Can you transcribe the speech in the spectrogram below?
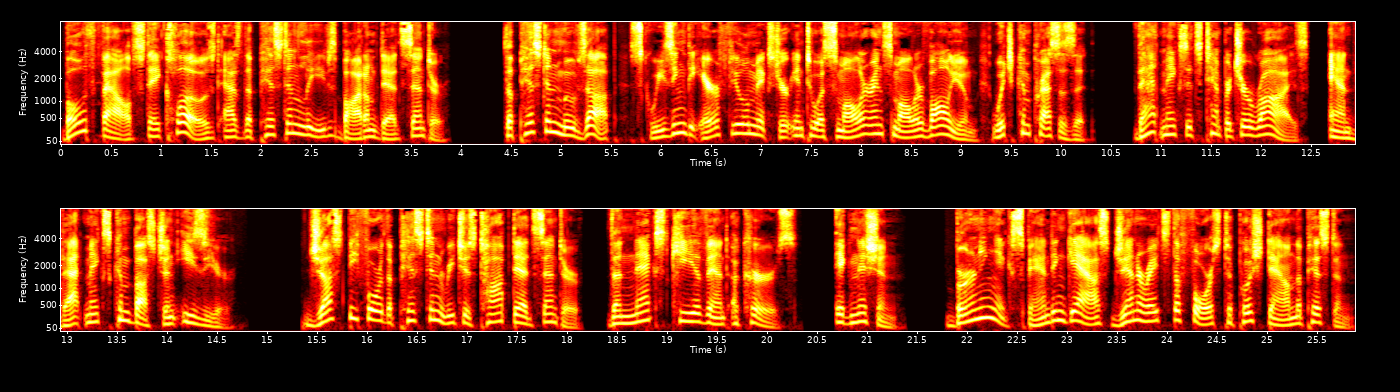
Both valves stay closed as the piston leaves bottom dead center. The piston moves up, squeezing the air-fuel mixture into a smaller and smaller volume, which compresses it. That makes its temperature rise, and that makes combustion easier. Just before the piston reaches top dead center, the next key event occurs ignition. Burning expanding gas generates the force to push down the piston.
